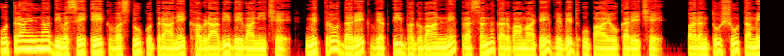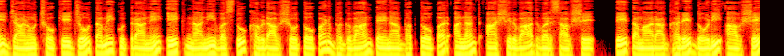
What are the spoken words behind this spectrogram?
ઉત્તરાયણના દિવસે એક વસ્તુ કૂતરાને ખવડાવી દેવાની છે. મિત્રો, દરેક વ્યક્તિ ભગવાનને પ્રસન્ન કરવા માટે વિવિધ ઉપાયો કરે છે. પરંતુ શું તમે જાણો છો કે જો તમે કૂતરાને એક નાની વસ્તુ ખવડાવશો તો પણ ભગવાન તેના ભક્તો પર અનંત આશીર્વાદ વરસાવશે, તે તમારા ઘરે દોડી આવશે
